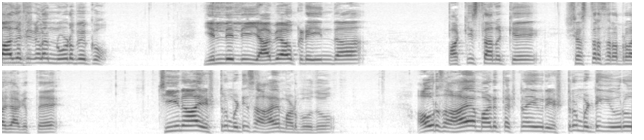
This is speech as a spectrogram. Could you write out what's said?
ಬಾಧಕಗಳನ್ನು ನೋಡಬೇಕು. ಎಲ್ಲೆಲ್ಲಿ ಯಾವ್ಯಾವ ಕಡೆಯಿಂದ ಪಾಕಿಸ್ತಾನಕ್ಕೆ ಶಸ್ತ್ರ ಸರಬರಾಜಾಗುತ್ತೆ ಚೀನಾ ಎಷ್ಟರ ಮಟ್ಟಿಗೆ ಸಹಾಯ ಮಾಡ್ಬೋದು, ಅವರು ಸಹಾಯ ಮಾಡಿದ ತಕ್ಷಣ ಇವರು ಎಷ್ಟರ ಮಟ್ಟಿಗೆ ಇವರು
